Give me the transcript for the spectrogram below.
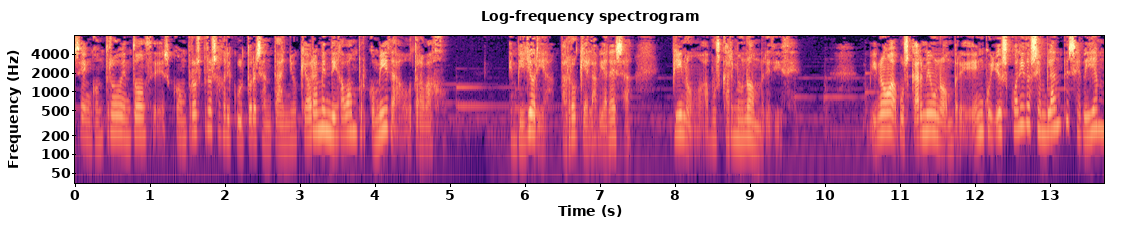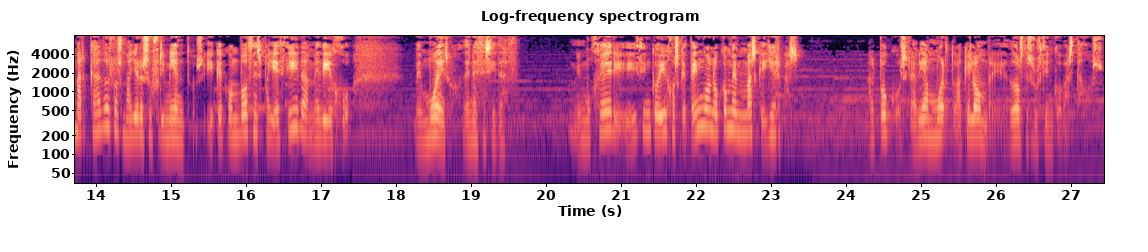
Se encontró entonces con prósperos agricultores antaño que ahora mendigaban por comida o trabajo. En Villoria, parroquia lavianesa, vino a buscarme un hombre, dice. Vino a buscarme un hombre en cuyo escuálido semblante se veían marcados los mayores sufrimientos y que con voz espallecida me dijo Me muero de necesidad. Mi mujer y cinco hijos que tengo no comen más que hierbas. Al poco se le habían muerto a aquel hombre dos de sus cinco vástagos.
